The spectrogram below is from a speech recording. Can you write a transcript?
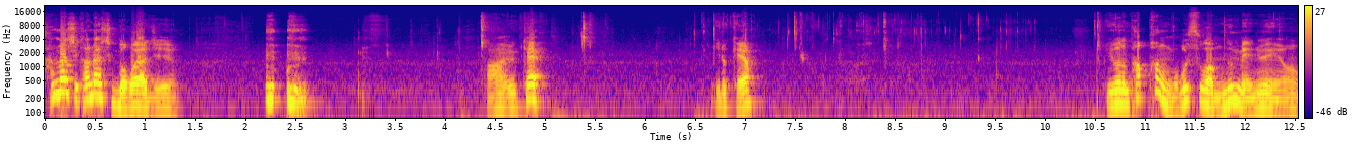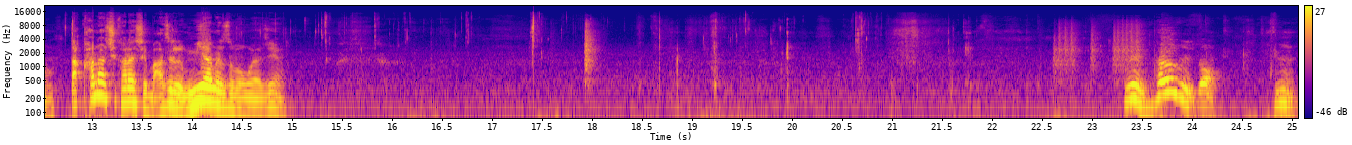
하나씩 하나씩 먹어야지. 아, 이렇게? 이렇게요? 이거는 팍팍 먹을 수가 없는 메뉴예요. 딱 하나씩 하나씩 맛을 음미하면서 먹어야지. 음, 새우도 있어. 음.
